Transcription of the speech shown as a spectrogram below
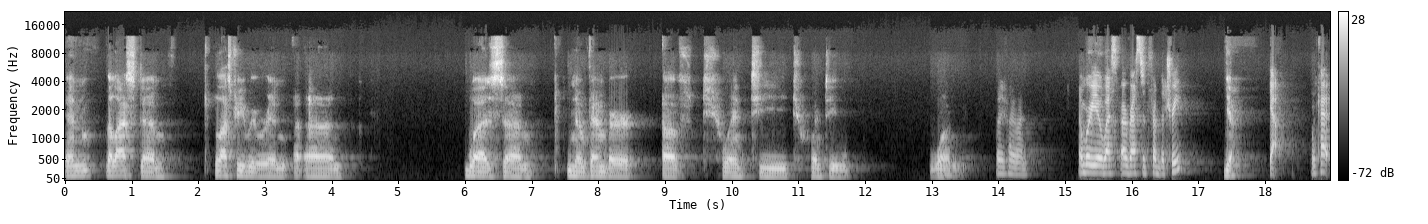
And the last um, the last tree we were in uh, um, was um, November of 2021. 2021. And were you arrest- arrested from the tree? Yeah. Yeah. Okay.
